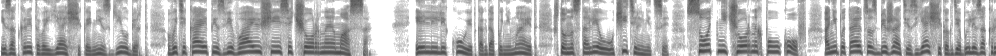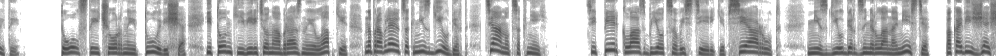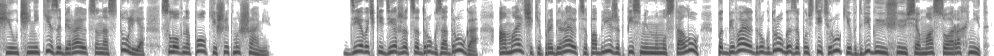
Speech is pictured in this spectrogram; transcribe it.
Из открытого ящика мисс Гилберт вытекает извивающаяся черная масса. Элли ликует, когда понимает, что на столе у учительницы сотни черных пауков. Они пытаются сбежать из ящика, где были закрыты. Толстые черные туловища и тонкие веретенообразные лапки направляются к мисс Гилберт, тянутся к ней. Теперь класс бьется в истерике, все орут. Мисс Гилберт замерла на месте, пока визжащие ученики забираются на стулья, словно пол кишит мышами. Девочки держатся друг за друга, а мальчики пробираются поближе к письменному столу, подбивая друг друга запустить руки в двигающуюся массу арахнит.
